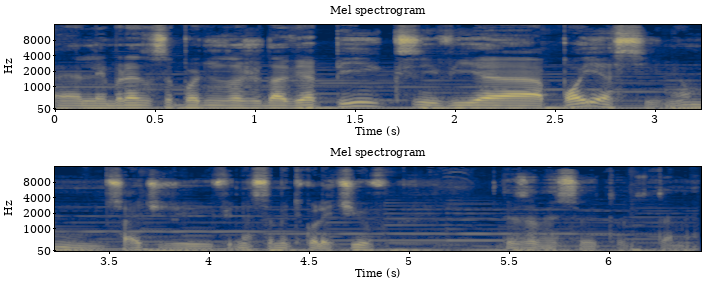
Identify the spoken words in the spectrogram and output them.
É, lembrando, você pode nos ajudar via Pix e via Apoia-se, né? um site de financiamento coletivo. Deus abençoe todos também.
